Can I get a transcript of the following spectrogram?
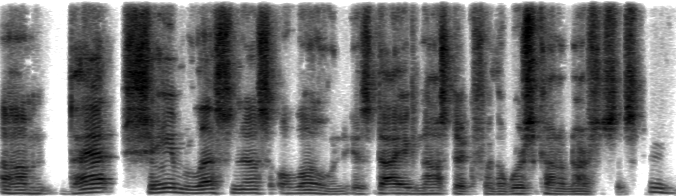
Um, that shamelessness alone is diagnostic for the worst kind of narcissist. Mm.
